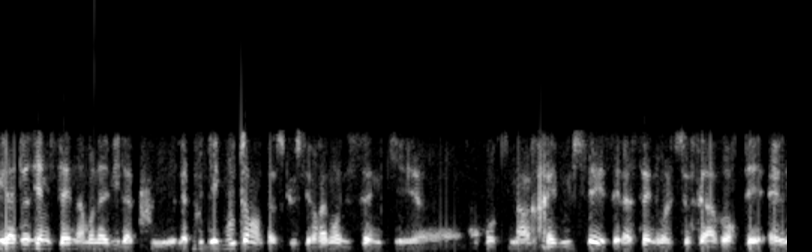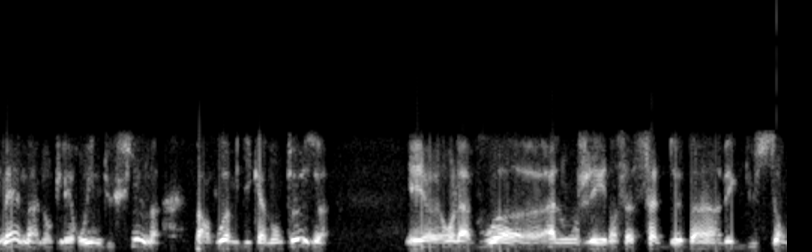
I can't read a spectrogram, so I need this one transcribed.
Et la deuxième scène, à mon avis, la plus, dégoûtante, parce que c'est vraiment une scène euh, qui m'a révulsé, c'est la scène où elle se fait avorter elle-même, donc l'héroïne du film, par voie médicamenteuse. Et euh, on la voit euh, allongée dans sa salle de bain avec du sang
